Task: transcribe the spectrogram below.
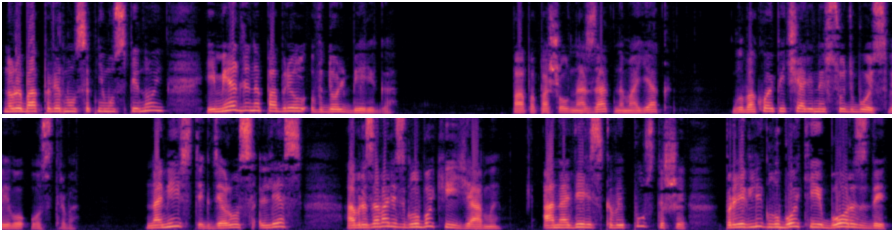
но рыбак повернулся к нему спиной и медленно побрел вдоль берега. Папа пошел назад на маяк, глубоко опечаленный судьбой своего острова. На месте, где рос лес, образовались глубокие ямы, а на вересковой пустоши пролегли глубокие борозды.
